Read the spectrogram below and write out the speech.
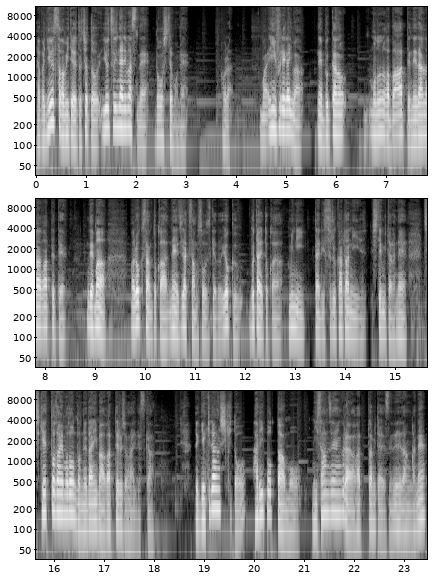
やっぱニュースとか見てるとちょっと憂鬱になりますね。どうしてもね。ほら、まあインフレが今、ね、物価のもののがバーって値段が上がってて、で、まあ、まあ、ロックさんとかね、ジャクさんもそうですけど、よく舞台とか見に行ったりする方にしてみたらね、チケット代もどんどん値段今上がってるじゃないですか。で、劇団四季とハリーポッターも2、3000円ぐらい上がったみたいですね、値段がね。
